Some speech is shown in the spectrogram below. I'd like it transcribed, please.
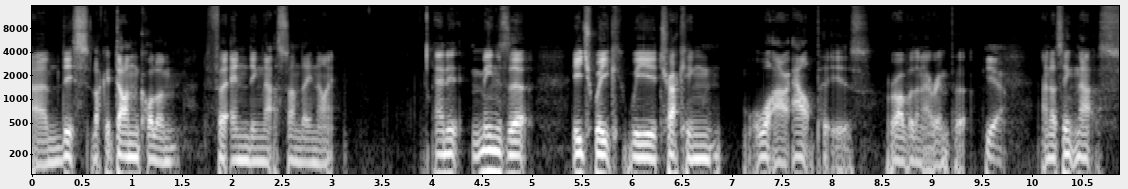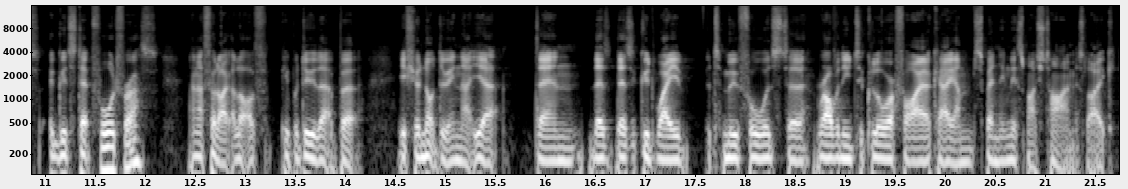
um, this like a done column for ending that Sunday night, and it means that each week we're tracking what our output is rather than our input. Yeah. And I think that's a good step forward for us. And I feel like a lot of people do that, but if you're not doing that yet, then there's there's a good way to move forwards to rather than to glorify, okay, I'm spending this much time. It's like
